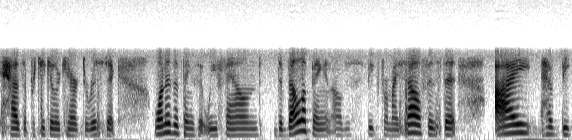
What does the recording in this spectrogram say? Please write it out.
has a particular characteristic. One of the things that we found developing, and I'll just speak for myself, is that I have be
